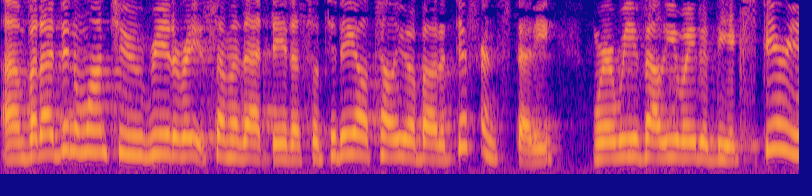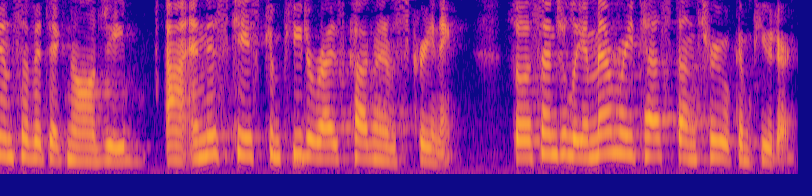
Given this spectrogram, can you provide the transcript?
Um, but I didn't want to reiterate some of that data. So today I'll tell you about a different study where we evaluated the experience of a technology, uh, in this case, computerized cognitive screening. So essentially a memory test done through a computer.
